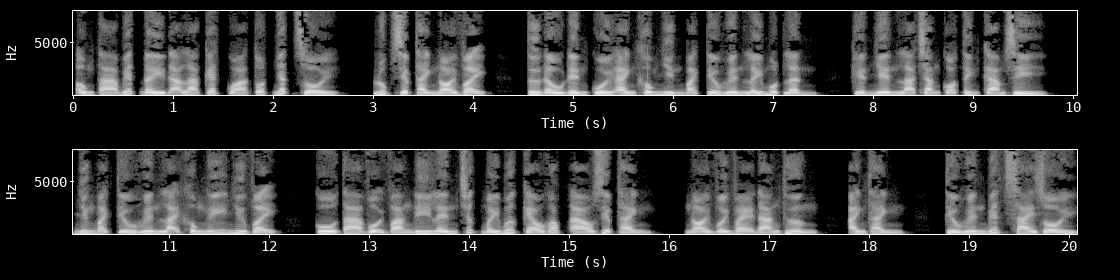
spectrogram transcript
ông ta biết đây đã là kết quả tốt nhất rồi. Lúc Diệp Thành nói vậy, từ đầu đến cuối anh không nhìn Bạch Tiểu Huyên lấy một lần, hiển nhiên là chẳng có tình cảm gì, nhưng Bạch Tiểu Huyên lại không nghĩ như vậy. Cô ta vội vàng đi lên trước mấy bước kéo góc áo Diệp Thành, nói với vẻ đáng thương, anh Thành, Tiểu Huyên biết sai rồi,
